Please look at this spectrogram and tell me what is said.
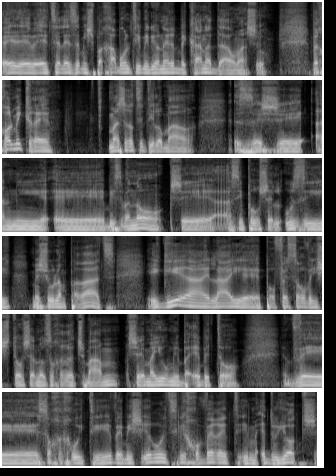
אה, אצל איזה משפחה מולטי מיליונרית בקנדה או משהו. בכל מקרה, מה שרציתי לומר זה שאני אה, בזמנו, כשהסיפור של עוזי משולם פרץ, הגיע אליי אה, פרופסור ואשתו, שאני לא זוכר את שמם, שהם היו מבאי ביתו, ושוחחו איתי, והם השאירו אצלי חוברת עם עדויות ש...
